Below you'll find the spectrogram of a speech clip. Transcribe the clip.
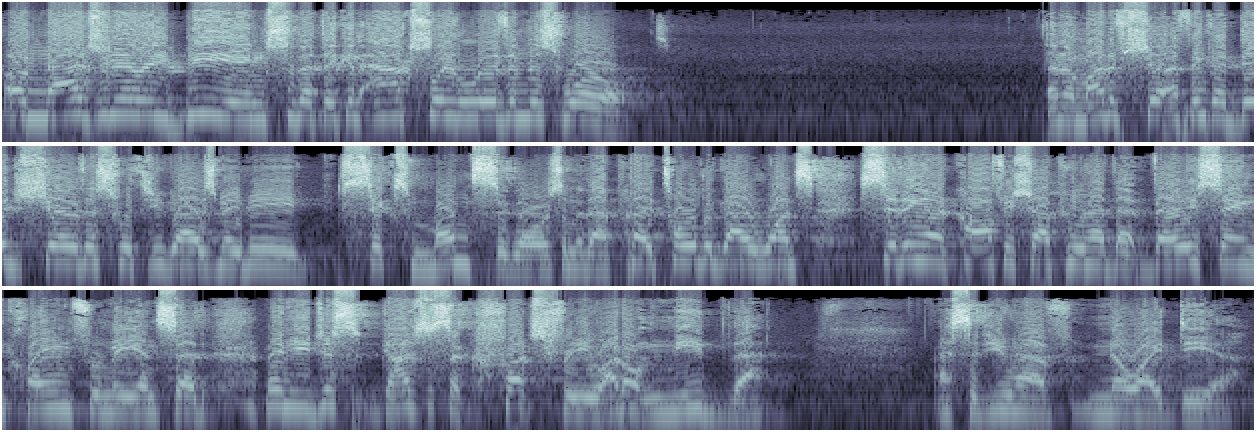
imaginary being so that they can actually live in this world. And I might have I think I did share this with you guys maybe six months ago or something like that, but I told a guy once sitting in a coffee shop who had that very same claim for me and said, man, you just, God's just a crutch for you. I don't need that. I said, you have no idea.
